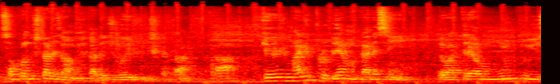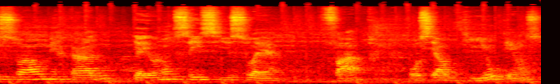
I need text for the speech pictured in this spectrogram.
Só contextualizar, o mercado é de logística, tá? Tá. Porque o mais de problema, cara, é assim, eu atrelo muito isso ao mercado, e aí eu não sei se isso é fato ou se é algo que eu penso,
